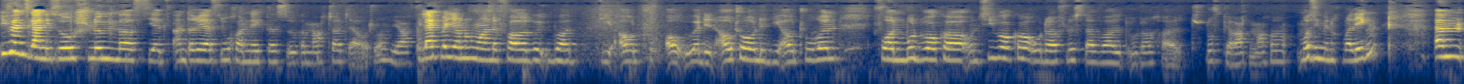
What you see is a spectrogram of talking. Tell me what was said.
ich finde es gar nicht so schlimm, dass jetzt Andreas Suchanek das so gemacht hat, der Autor. Ja, vielleicht werde ich auch noch mal eine Folge über die Auto, über den Autor oder die Autorin von Woodwalker und Seawalker oder Flüsterwald oder halt Luftpiraten mache. Muss ich mir noch überlegen. Ähm,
